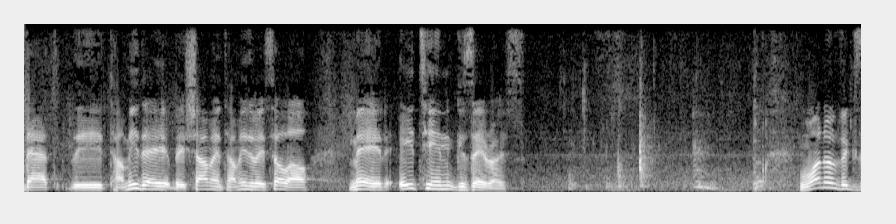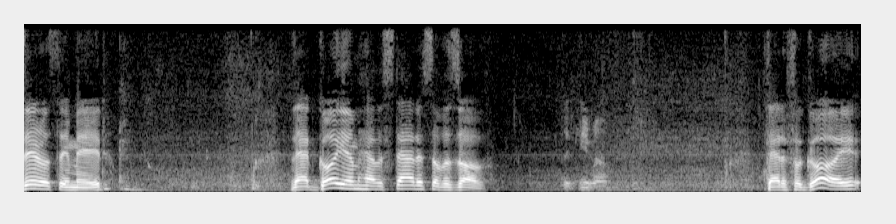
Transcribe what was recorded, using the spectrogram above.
that the Talmidei Beisham and Talmidei Beisolal made 18 gezeros. One of the gezeros they made that goyim have a status of a zav. They came out. That if a goy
